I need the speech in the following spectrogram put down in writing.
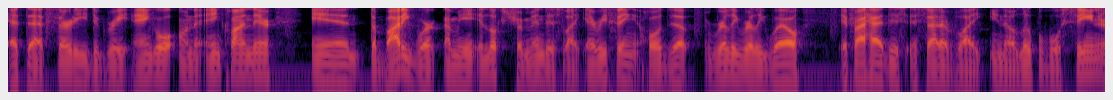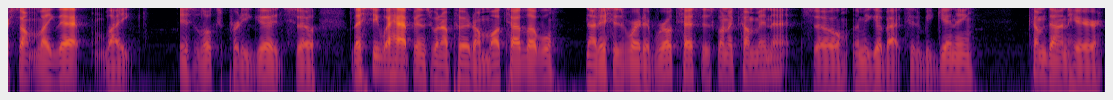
at that 30 degree angle on the incline there. And the body work, I mean, it looks tremendous. Like everything holds up really, really well. If I had this inside of like, you know, loopable scene or something like that, like it looks pretty good. So let's see what happens when I put it on multi-level. Now this is where the real test is going to come in at. So let me go back to the beginning, come down here,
